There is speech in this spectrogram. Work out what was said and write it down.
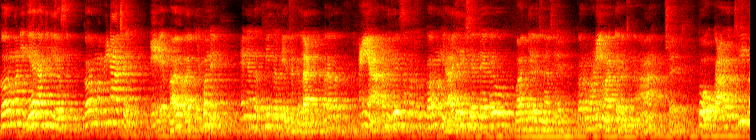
કર્મની ગેરહાજરી હશે. કર્મ વિના છે. એ ભાવ્ય વાક્ય બને. એની અંદરથી પ્રત્યે છે કે લાગે. બરાબર? અહીંયા તમે જોઈ શકો છો કર્મની હાજરી છે એટલે કયું વાક્ય રચના છે? કર્મણી વાક્ય રચના છે. તો કાળથી ન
